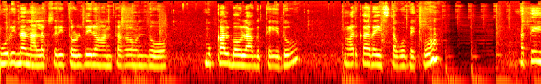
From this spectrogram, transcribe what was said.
ಮೂರಿಂದ ನಾಲ್ಕು ಸರಿ ತೊಳೆದಿರೋ ಅಂತಹ ಒಂದು ಮುಕ್ಕಾಲು ಬೌಲ್ ಆಗುತ್ತೆ ಇದು. ಮಾರ್ಕ ರೈಸ್ ತಗೋಬೇಕು. ಮತ್ತು ಈ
